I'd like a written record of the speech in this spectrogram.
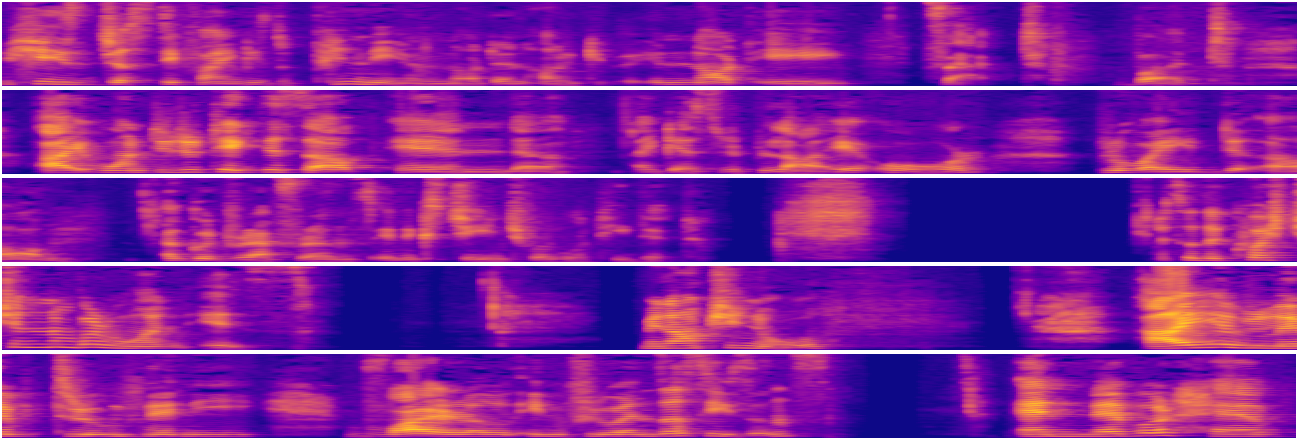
he's justifying his opinion, not an argument, not a fact. But I wanted to take this up and uh, I guess reply or provide um, a good reference in exchange for what he did. So the question number one is, Meenakshi Noll, I have lived through many viral influenza seasons and never have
